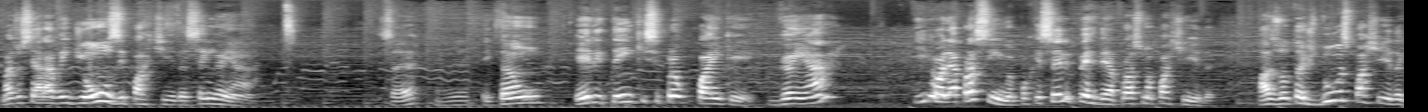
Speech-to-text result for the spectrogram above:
Mas o Ceará vem de 11 partidas sem ganhar. Certo? Então, ele tem que se preocupar em quê? Ganhar e olhar para cima, porque se ele perder a próxima partida, as outras duas partidas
